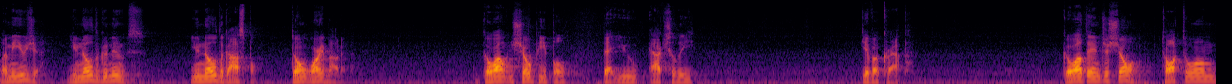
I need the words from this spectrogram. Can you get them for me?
Let me use you. You know the good news. You know the gospel. Don't worry about it. Go out and show people that you actually give a crap. Go out there and just show them. Talk to them.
